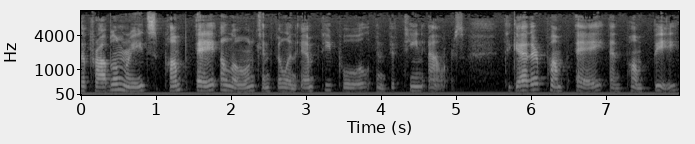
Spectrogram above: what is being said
The problem reads, pump A alone can fill an empty pool in 15 hours. Together, pump A and pump B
